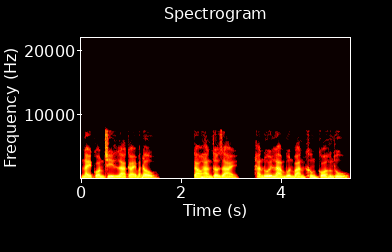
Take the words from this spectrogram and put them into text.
này còn chỉ là cái bắt đầu. Cao Hàn thở dài, hắn đối làm buôn bán không có hứng thú,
